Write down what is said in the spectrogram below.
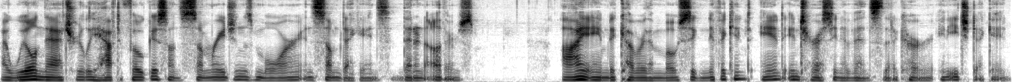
I will naturally have to focus on some regions more in some decades than in others. I aim to cover the most significant and interesting events that occur in each decade.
